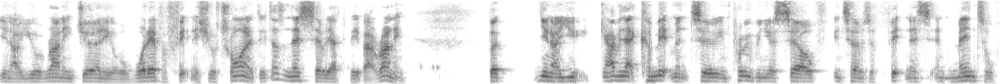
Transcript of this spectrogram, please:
you know, your running journey or whatever fitness you're trying to do. It doesn't necessarily have to be about running, but you know, you having that commitment to improving yourself in terms of fitness and mental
